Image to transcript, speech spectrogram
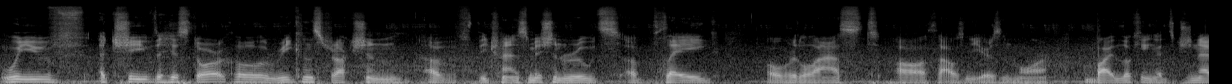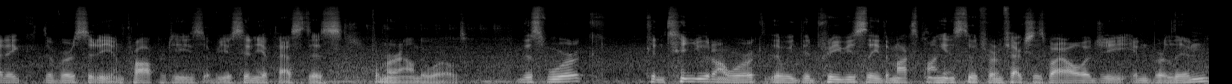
We've achieved a historical reconstruction of the transmission routes of plague over the last uh, thousand years and more by looking at the genetic diversity and properties of Yersinia pestis from around the world. This work continued our work that we did previously, the Max Planck Institute for Infectious Biology in Berlin.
